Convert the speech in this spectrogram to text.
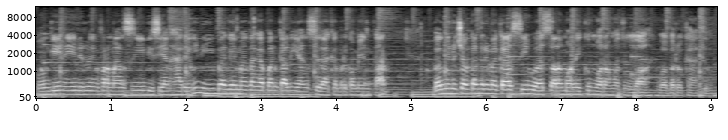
Mungkin ini dulu informasi di siang hari ini. Bagaimana tanggapan kalian? Silahkan berkomentar. Bang mengucapkan terima kasih. Wassalamualaikum warahmatullahi wabarakatuh.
